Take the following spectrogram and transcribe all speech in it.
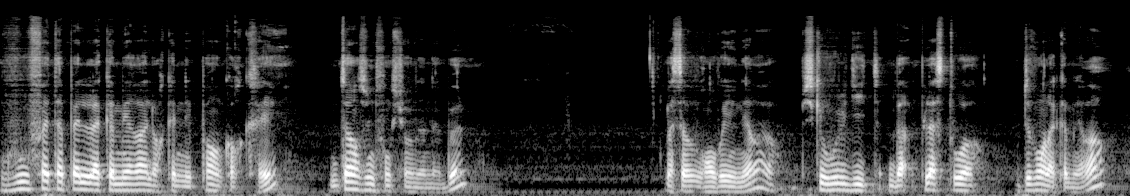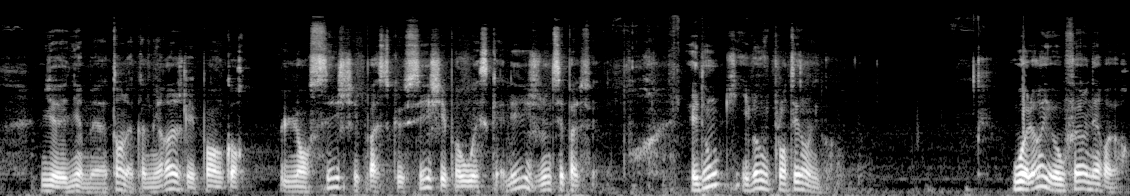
vous faites appel à la caméra alors qu'elle n'est pas encore créée, dans une fonction enable, ben ça va vous renvoyer une erreur. Puisque vous lui dites, ben, place-toi devant la caméra, il va dire, mais attends, la caméra, je l'ai pas encore, lancer, je ne sais pas ce que c'est, je ne sais pas où est-ce qu'elle est, je ne sais pas le faire. Et donc, il va vous planter dans les doigts. Ou alors, il va vous faire une erreur.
